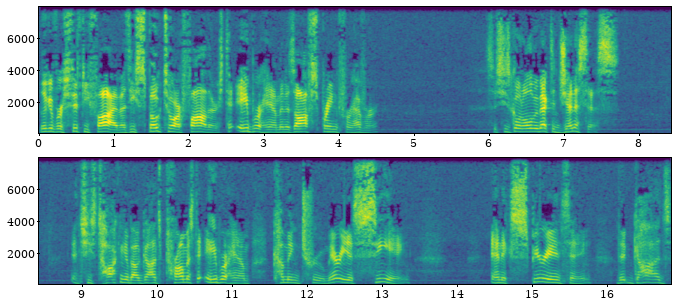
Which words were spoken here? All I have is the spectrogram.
Look at verse 55 as he spoke to our fathers, to Abraham and his offspring forever. So she's going all the way back to Genesis and she's talking about God's promise to Abraham coming true. Mary is seeing and experiencing that God's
